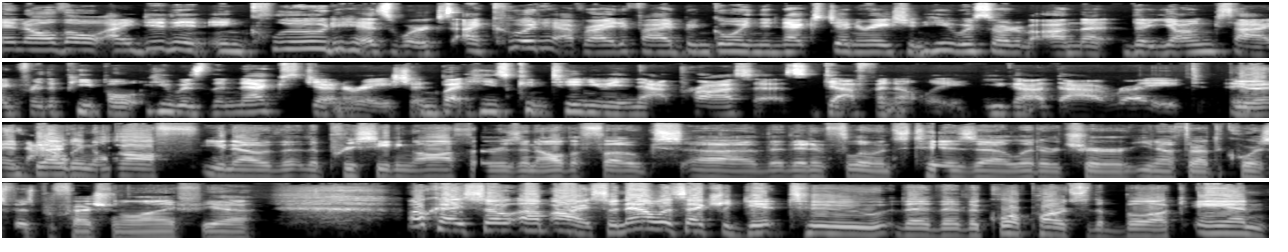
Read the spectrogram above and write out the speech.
And although I didn't include his works, I could have, right? If I had been going the next generation, he was sort of on the, the young side for the people. He was the next generation, but he's continuing that process. Definitely. You got that right. Yeah, and building off, you know, the, the preceding authors and all the folks uh, that, that influenced his uh, literature, you know, throughout the course of his professional life. Yeah. Okay. So, um, all right. So now let's actually get to the, the, the core parts of the book. And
